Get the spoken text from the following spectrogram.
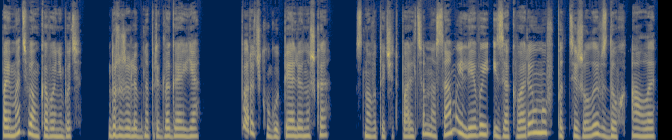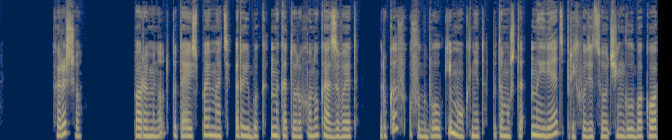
«Поймать вам кого-нибудь?» — дружелюбно предлагаю я. «Парочку гуппи, Алёнушка». Снова тычет пальцем на самый левый из аквариумов под тяжелый вздох Аллы. «Хорошо». Пару минут пытаюсь поймать рыбок, на которых он указывает. Рукав футболки мокнет, потому что нырять приходится очень глубоко.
